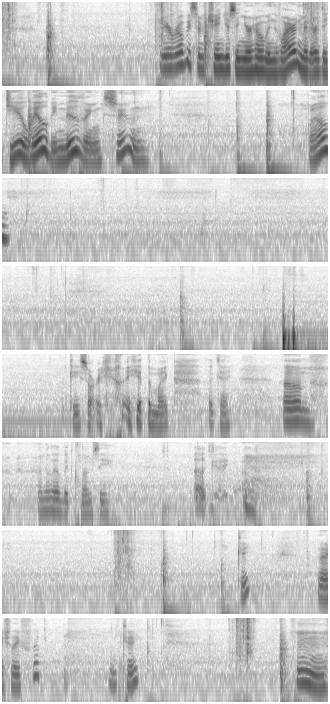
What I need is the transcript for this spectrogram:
there will be some changes in your home environment or that you will be moving soon. Well, Okay, sorry. I hit the mic. Okay. Um, I'm a little bit clumsy. Okay. Okay. And actually flip. Okay. Hmm.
